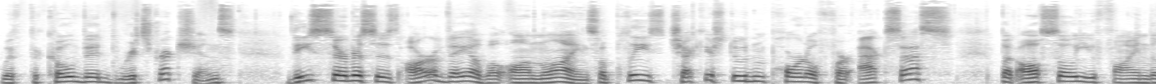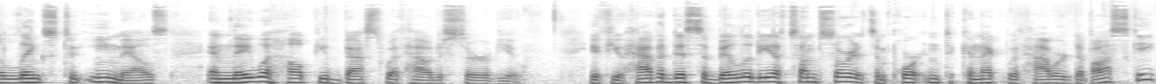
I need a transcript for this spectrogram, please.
with the COVID restrictions, These services are available online, so please check your student portal for access, but also you find the links to emails and they will help you best with how to serve you. If you have a disability of some sort, it's important to connect with Howard Davosky.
